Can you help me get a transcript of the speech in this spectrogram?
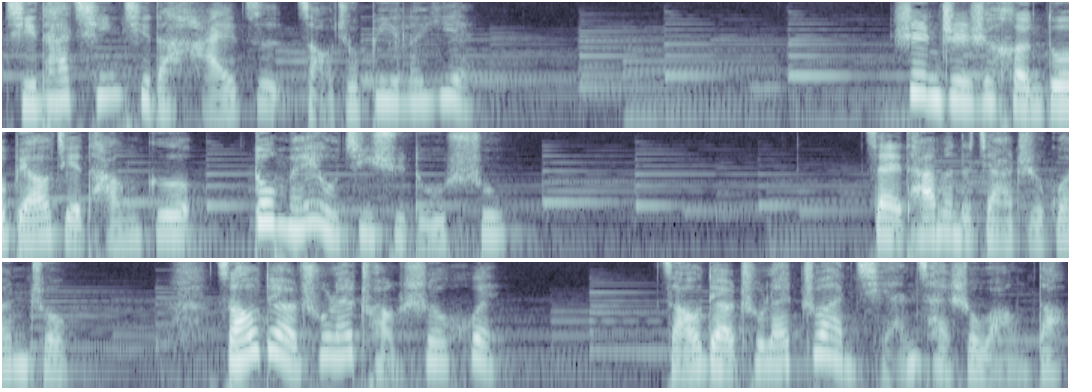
其他亲戚的孩子早就毕了业。甚至是很多表姐堂哥都没有继续读书，在他们的价值观中，早点出来闯社会，早点出来赚钱才是王道。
